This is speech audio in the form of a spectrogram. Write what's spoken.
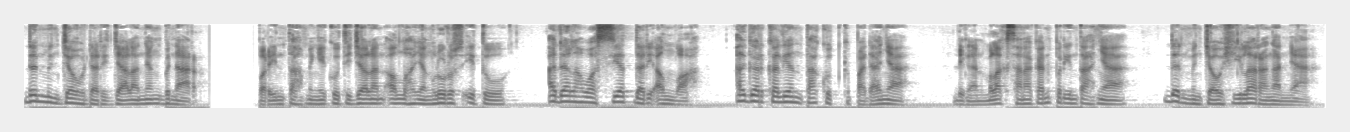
dan menjauh dari jalan yang benar. Perintah mengikuti jalan Allah yang lurus itu adalah wasiat dari Allah agar kalian takut kepadanya dengan melaksanakan perintahnya dan menjauhi larangannya.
